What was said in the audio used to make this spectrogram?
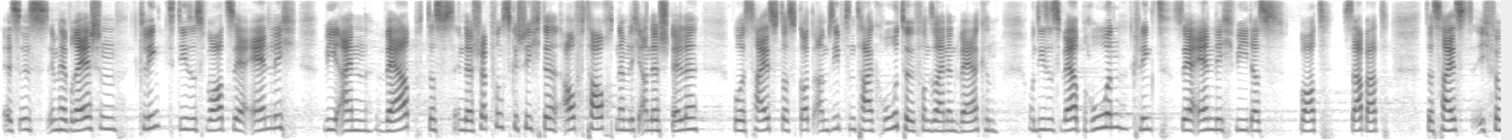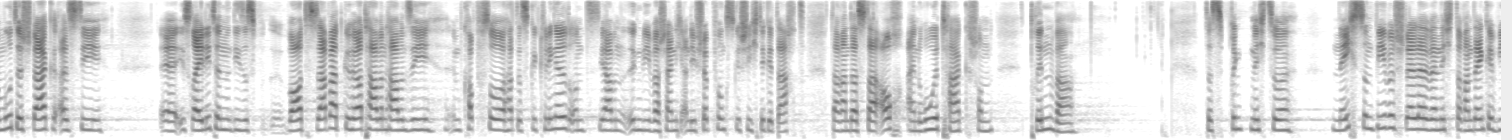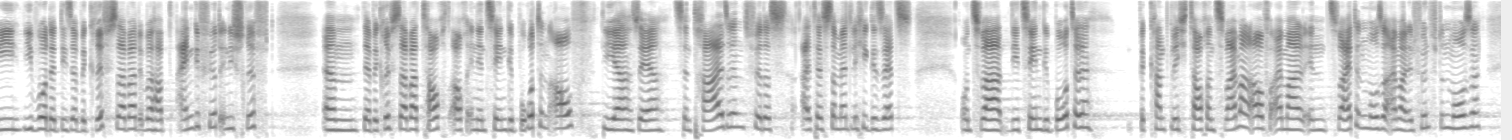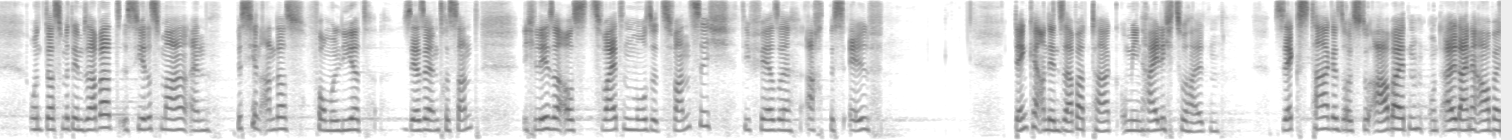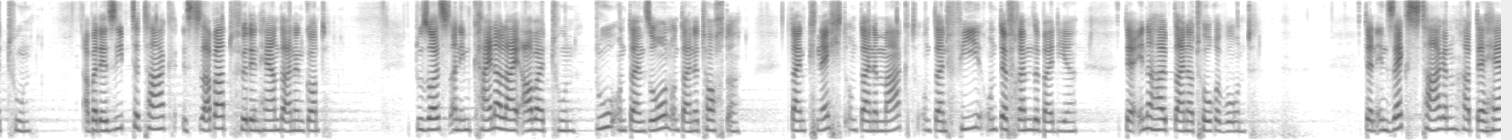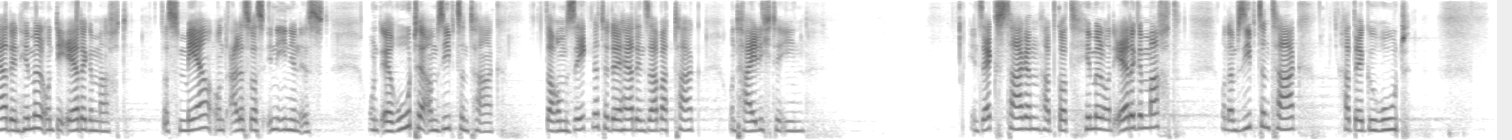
Es ist im Hebräischen klingt dieses Wort sehr ähnlich wie ein Verb, das in der Schöpfungsgeschichte auftaucht, nämlich an der Stelle, wo es heißt, dass Gott am siebten Tag ruhte von seinen Werken. Und dieses Verb ruhen klingt sehr ähnlich wie das Wort Sabbat. Das heißt, ich vermute stark, als die äh, Israeliten dieses Wort Sabbat gehört haben, haben sie im Kopf so, hat es geklingelt und sie haben irgendwie wahrscheinlich an die Schöpfungsgeschichte gedacht, daran, dass da auch ein Ruhetag schon drin war. Das bringt mich zur nächsten Bibelstelle, wenn ich daran denke, wie, wie wurde dieser Begriff Sabbat überhaupt eingeführt in die Schrift. Ähm, der Begriff Sabbat taucht auch in den zehn Geboten auf, die ja sehr zentral sind für das alttestamentliche Gesetz. Und zwar die zehn Gebote bekanntlich tauchen zweimal auf, einmal in 2. Mose, einmal in 5. Mose. Und das mit dem Sabbat ist jedes Mal ein bisschen anders formuliert. Sehr, sehr interessant. Ich lese aus 2. Mose 20, die Verse 8 bis 11. Denke an den Sabbattag, um ihn heilig zu halten. Sechs Tage sollst du arbeiten und all deine Arbeit tun. Aber der siebte Tag ist Sabbat für den Herrn, deinen Gott. Du sollst an ihm keinerlei Arbeit tun, du und dein Sohn und deine Tochter, dein Knecht und deine Magd und dein Vieh und der Fremde bei dir, der innerhalb deiner Tore wohnt. Denn in sechs Tagen hat der Herr den Himmel und die Erde gemacht, das Meer und alles, was in ihnen ist. Und er ruhte am siebten Tag. Darum segnete der Herr den Sabbattag und heiligte ihn. In sechs Tagen hat Gott Himmel und Erde gemacht und am siebten Tag hat er geruht.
